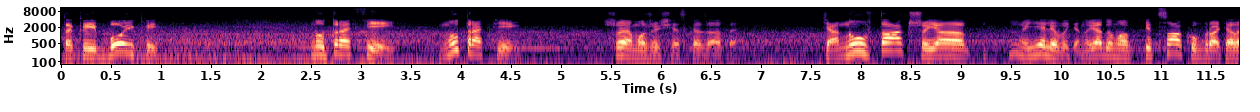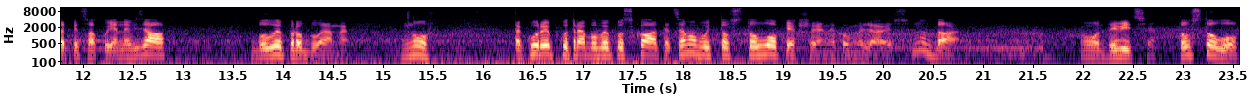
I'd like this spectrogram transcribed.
Такий бойкий. Ну, трофей. Ну, трофей. Що я можу ще сказати? Тянув так, що я ну, єлі витягнув. Я думав підсаку брати, але підсаку я не взяв. Були проблеми. Ну, таку рибку треба випускати. Це, мабуть, товстолоб, якщо я не помиляюсь. Ну так. Да. О, дивіться, товстолоб.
